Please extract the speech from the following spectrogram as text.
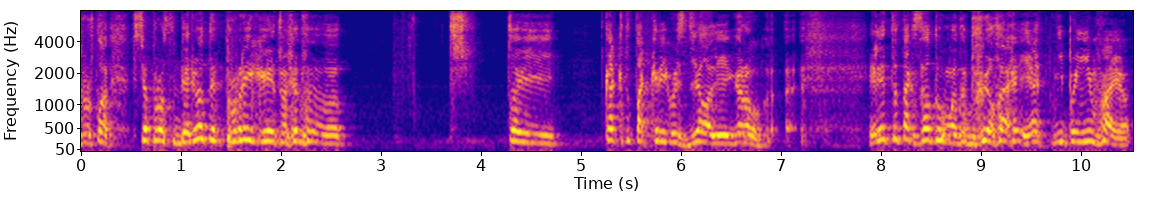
потому что все просто берет и прыгает. блин, вот. Что и... Как это так криво сделали игру? Или это так задумано было? Я не понимаю.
